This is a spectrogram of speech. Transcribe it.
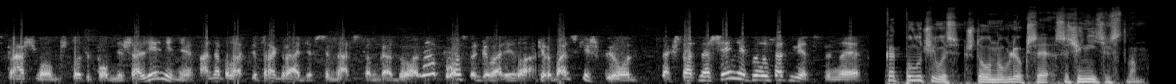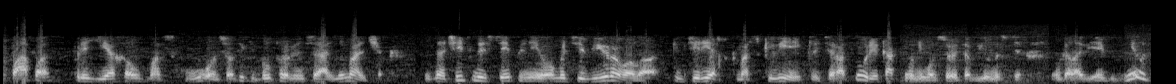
спрашивал, что ты помнишь о Ленине, она была в Петрограде в 17 году, она просто говорила, германский шпион. Так что отношение было соответственное. Как получилось, что он увлекся сочинительством? Папа приехал в Москву, он все-таки был провинциальный мальчик значительной степени его мотивировало интерес к Москве и к литературе, как-то у него все это в юности в голове объединилось.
